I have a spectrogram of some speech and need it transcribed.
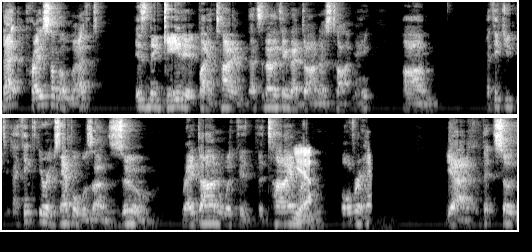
that price on the left is negated by time. That's another thing that Don has taught me. Um, I think you. I think your example was on Zoom, right, Don, with the the time Yeah. and overhead. Yeah. that- So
